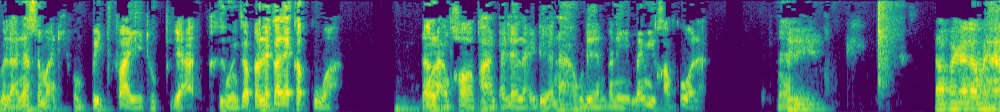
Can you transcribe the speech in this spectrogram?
เวลานั่งสมาธิผมปิดไฟทุกอย่าง คือเหมือนกับตอนแรกก็แรกก็กลัว หลังๆพอผ่านไปหลายๆเดือนห้าหกเดือนตอนนี้ไม่มีความกลัวแล้วนะเราไปก็ต้องไปหา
